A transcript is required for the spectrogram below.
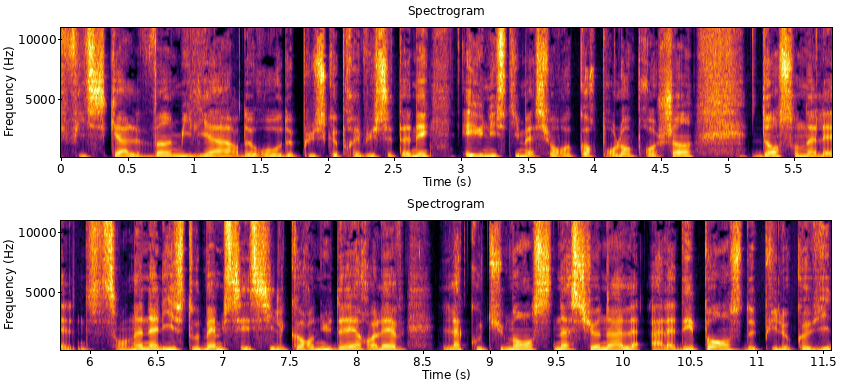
fiscales, 20 milliards d'euros de plus que prévu cette année et une estimation record pour l'an prochain. Dans son, son analyse, tout de même, Cécile Cornudet relève l'accoutumance nationale à la dépense depuis le Covid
